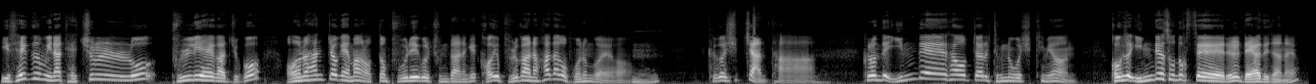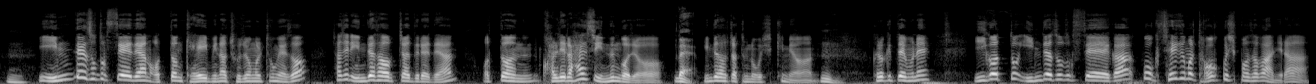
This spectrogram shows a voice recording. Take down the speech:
이 세금이나 대출로 분리해 가지고 어느 한쪽에만 어떤 불이익을 준다는 게 거의 불가능하다고 보는 거예요. 음. 그거 쉽지 않다. 그런데 임대 사업자를 등록을 시키면 거기서 임대소득세를 내야 되잖아요. 음. 이 임대소득세에 대한 어떤 개입이나 조정을 통해서 사실 임대사업자들에 대한 어떤 관리를 할 수 있는 거죠. 네. 임대사업자 등록을 시키면. 음. 그렇기 때문에 이것도 임대소득세가 꼭 세금을 더 걷고 싶어서가 아니라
